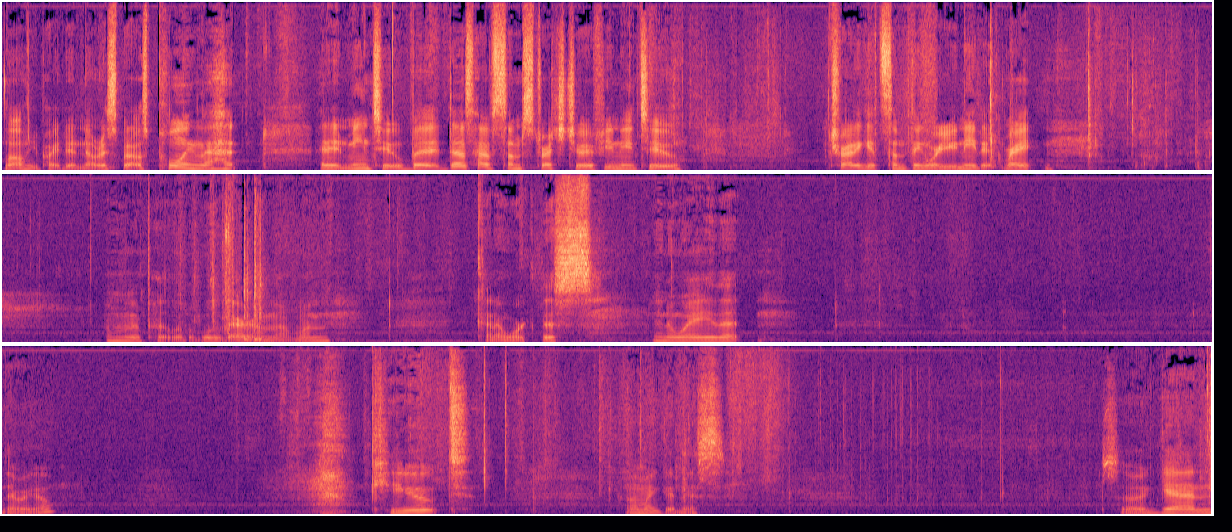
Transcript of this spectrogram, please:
Well, you probably didn't notice, but I was pulling that. I didn't mean to, but it does have some stretch to it if you need to try to get something where you need it, right? I'm going to put a little glue there on that one. Kind of work this in a way that... There we go. Cute. Oh my goodness. So again,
